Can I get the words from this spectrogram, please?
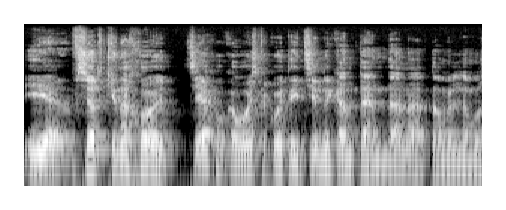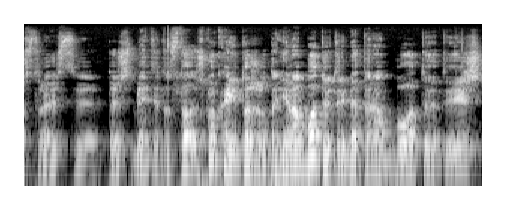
и все-таки находят тех, у кого есть какой-то интимный контент, да, на том или ином устройстве. То есть, блядь, это сто... сколько они тоже, вот они работают, ребята работают, видишь,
